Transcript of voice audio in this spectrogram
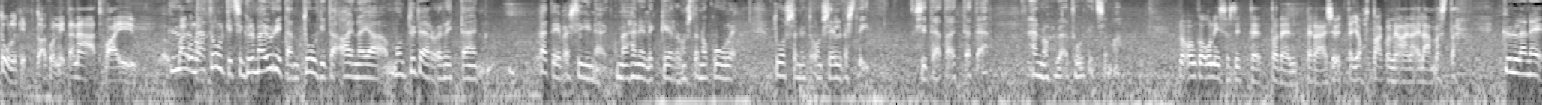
tulkittua, kun niitä näet vai Kyllä vai mä tulkitsen, kyllä mä yritän tulkita aina ja mun tytär on erittäin pätevä siinä, kun mä hänelle kerron sitä, no kuule, tuossa nyt on selvästi sitä tai tätä hän on hyvä tulkitsemaan. No onko unissa sitten todenperäisyyttä? Johtaako ne aina elämästä? Kyllä, ne,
